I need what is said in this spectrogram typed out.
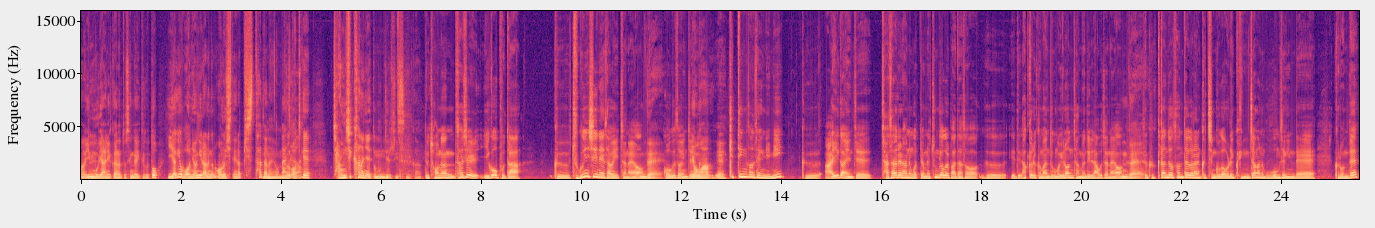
어, 인물이 아닐까 하는 또 생각이 들고 또 이야기의 원형이라는 건 어느 시대나 비슷하잖아요. 음, 그걸 맞아요. 어떻게 장식하느냐에 또 문제일 수 있으니까. 근데 저는 사실 이거보다 그 죽은 신의 사회 있잖아요. 네. 거기서 이제 영화. 그, 예, 키팅 선생님이 그 아이가 이제 자살을 하는 것 때문에 충격을 받아서 그 이제 학교를 그만두고 뭐 이런 장면들이 나오잖아요. 네. 그래서 극단적 선택을 하는 그 친구가 원래 굉장한 모범생인데 그런데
